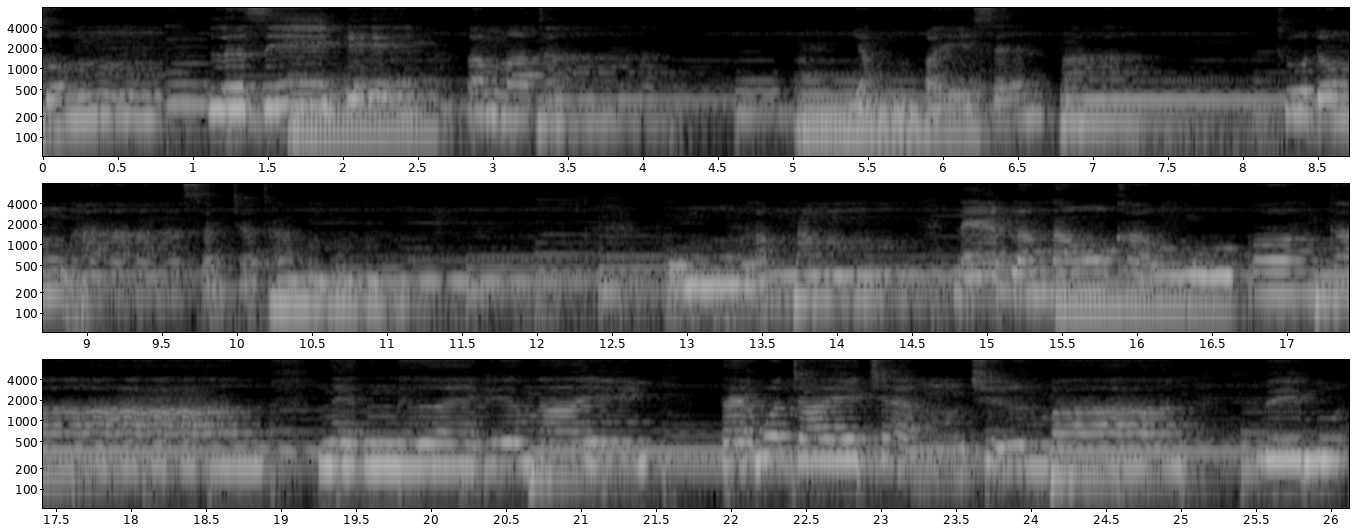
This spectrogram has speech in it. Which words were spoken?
สมฤาษีเอกอมตะย่ำไปแสนป่าทุดงหาสัจธรรมพงลำนำแนบลำเนาเข้าก่อนการเหน็ดเหนื่อยเพียงไหน แต่หัวใจแช่มชื่นบาน วิมุต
